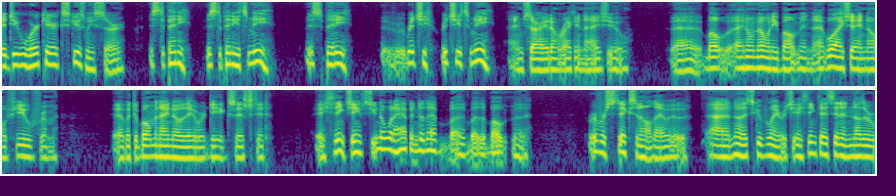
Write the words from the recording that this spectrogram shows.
Uh, do you work here? Excuse me, sir. Mr. Penney, Mr. Penney, it's me. Mr. Penney, uh, Richie, Richie, it's me. I'm sorry, I don't recognize you. Uh, boat, I don't know any boatmen. Uh, well, actually, I know a few from, uh, but the boatmen I know, they were de-existed. I think, James, do you know what happened to that, uh, the boat, uh, River Styx and all that? Uh, uh, no, that's a good point, Richie. I think that's in another,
